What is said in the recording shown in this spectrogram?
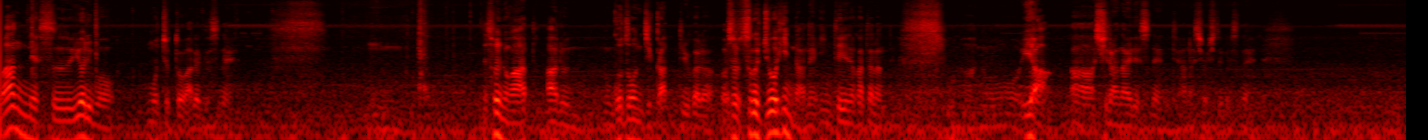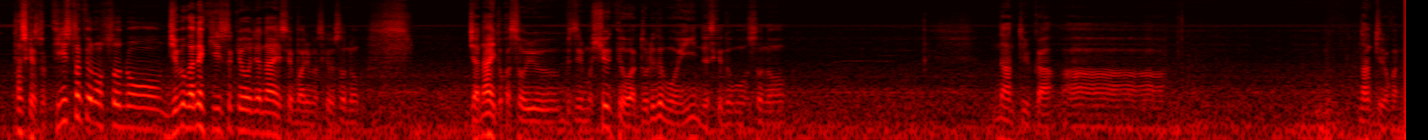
ワンネスよりももうちょっとあれですね、うん、そういうのがあるご存知かっていうからそれすごい上品なねインテリな方なんであのいやあ知らないですねって話をしてですね。確かにそのキリスト教のその自分がねキリスト教じゃないせいもありますけどそのじゃないとかそういう別にもう宗教はどれでもいいんですけどもそのなんていうかああなんていうのかな。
